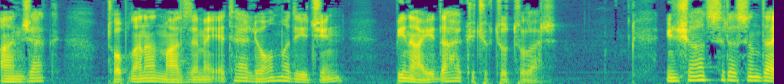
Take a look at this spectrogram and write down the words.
Ancak toplanan malzeme yeterli olmadığı için binayı daha küçük tuttular. İnşaat sırasında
